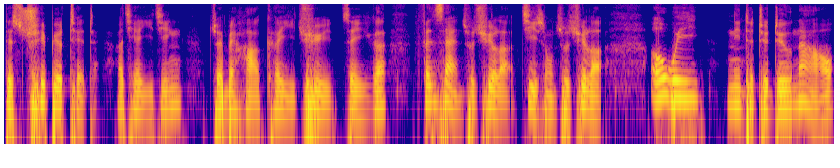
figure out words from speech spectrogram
distributed，而且已经准备好可以去这一个分散出去了，寄送出去了。All we need to do now，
